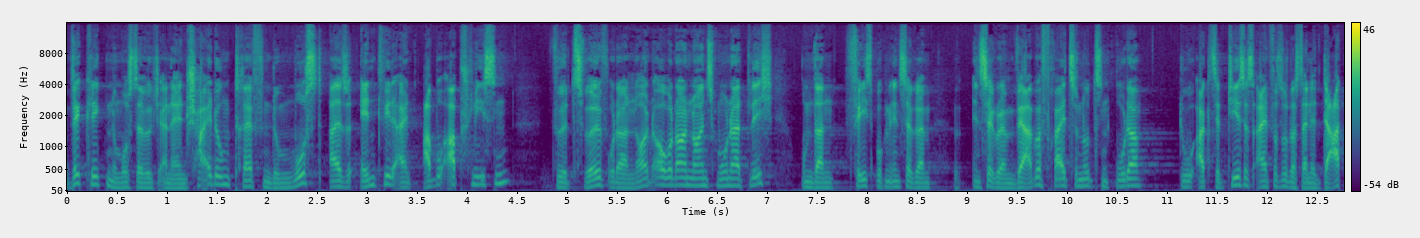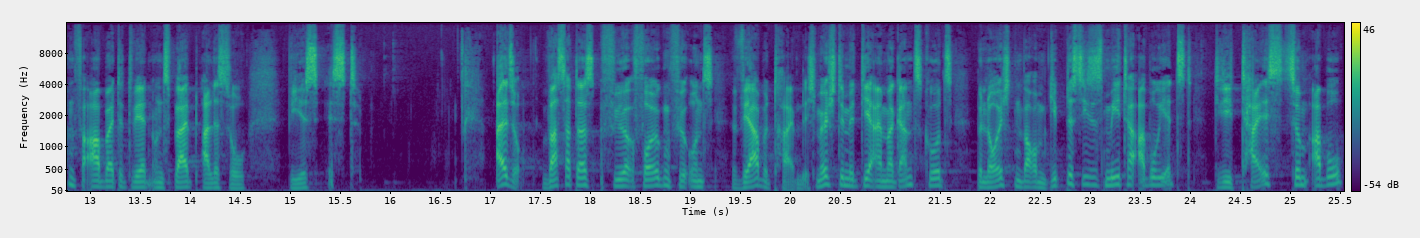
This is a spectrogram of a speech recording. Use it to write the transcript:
wegklicken. Du musst da wirklich eine Entscheidung treffen. Du musst also entweder ein Abo abschließen für 12 oder 9,99 Euro monatlich um dann Facebook und Instagram, Instagram werbefrei zu nutzen oder du akzeptierst es einfach so, dass deine Daten verarbeitet werden und es bleibt alles so, wie es ist. Also, was hat das für Folgen für uns Werbetreibende? Ich möchte mit dir einmal ganz kurz beleuchten, warum gibt es dieses Meta-Abo jetzt, die Details zum Abo,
